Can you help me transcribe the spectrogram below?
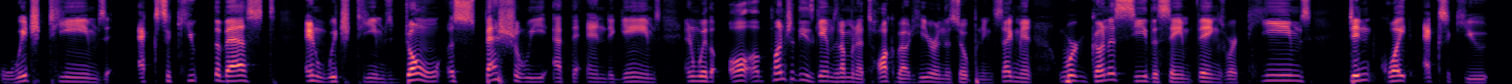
which teams execute the best and which teams don't, especially at the end of games. And with all, a bunch of these games that I'm going to talk about here in this opening segment, we're going to see the same things where teams didn't quite execute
